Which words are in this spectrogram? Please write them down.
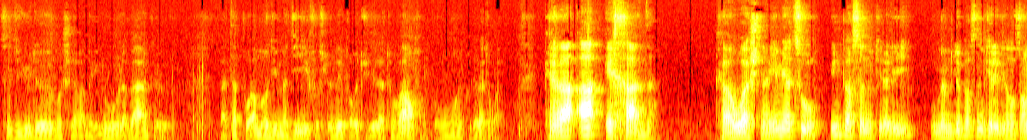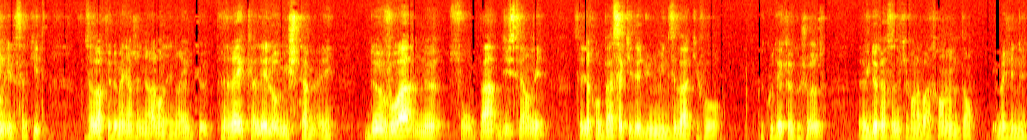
c'est vu de Moshe Rabbeinu, là-bas, que Batapo Amod, il m'a dit, il faut se lever pour étudier la Torah, enfin, pour vraiment écouter la Torah. Kra'a Echad, une personne qui la lit, ou même deux personnes qui la lisent ensemble, ils s'acquittent. Il faut savoir que de manière générale, on a une règle que Tre Kalelo Mishtam'e, deux voix ne sont pas discernées. C'est-à-dire qu'on peut pas s'acquitter d'une mitzvah, qu'il faut écouter quelque chose, avec deux personnes qui font la bracha en même temps. Imaginez,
